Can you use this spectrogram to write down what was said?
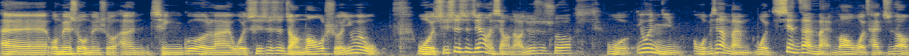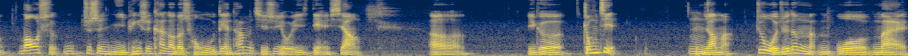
呃，我没说，我没说，嗯，请过来，我其实是找猫舍，因为我我其实是这样想的啊，就是说我因为你我们现在买，我现在买猫，我才知道猫舍就是你平时看到的宠物店，他们其实有一点像呃一个中介，你嗯知道吗？就我觉得买我买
